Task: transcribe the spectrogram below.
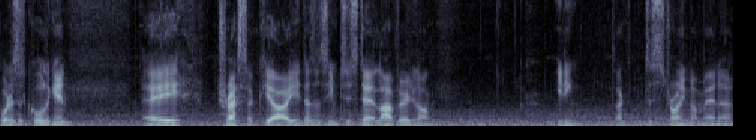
What is it called again? A Trasic. Yeah, he doesn't seem to stay alive very long. Eating like destroying my mana.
